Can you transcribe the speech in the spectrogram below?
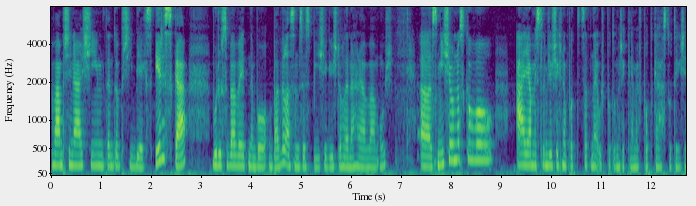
vám přináším tento příběh z Irska, budu se bavit, nebo bavila jsem se spíše, když tohle nahrávám už, uh, s Míšou Noskovou a já myslím, že všechno podstatné už potom řekneme v podcastu, takže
